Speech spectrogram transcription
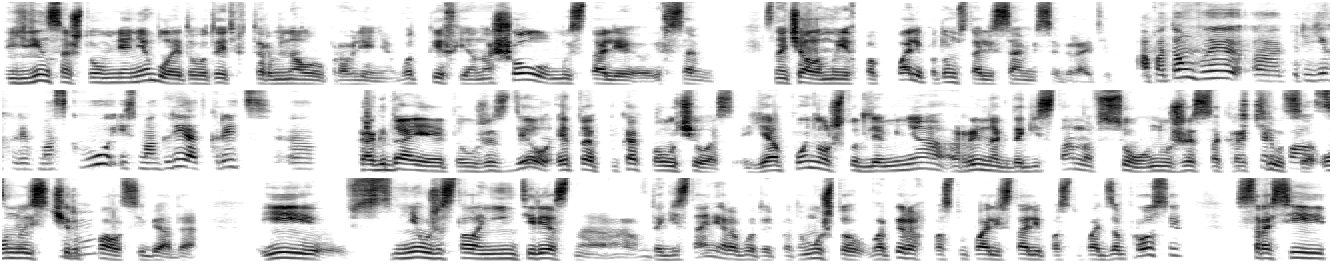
Единственное, что у меня не было, это вот этих терминалов управления. Вот их я нашел, мы стали их сами Сначала мы их покупали, потом стали сами собирать. А потом вы э, переехали в Москву и смогли открыть... Э... Когда я это уже сделал, это как получилось? Я понял, что для меня рынок Дагестана, все, он уже сократился, он исчерпал mm -hmm. себя, да. И мне уже стало неинтересно в Дагестане работать, потому что, во-первых, поступали, стали поступать запросы с России,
